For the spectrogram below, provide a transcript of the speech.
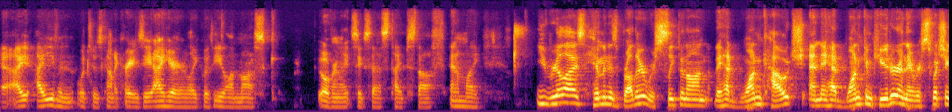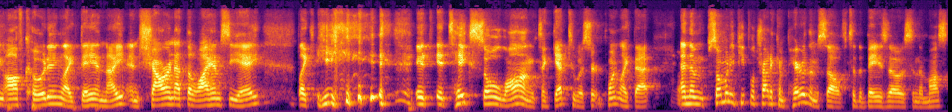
yeah, I I even which is kind of crazy. I hear like with Elon Musk overnight success type stuff, and I'm like. You realize him and his brother were sleeping on, they had one couch and they had one computer and they were switching off coding like day and night and showering at the YMCA like he it, it takes so long to get to a certain point like that. And then so many people try to compare themselves to the bezos and the musk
